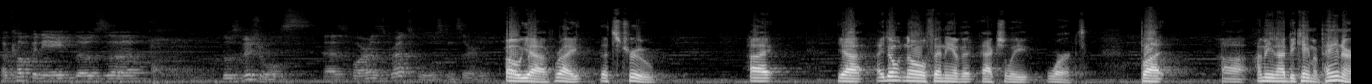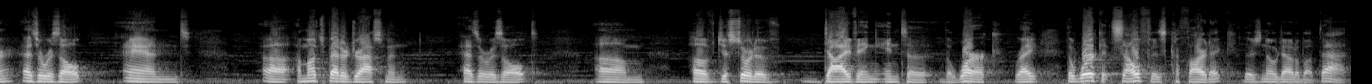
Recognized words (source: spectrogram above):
accompany those uh, those visuals as far as grad school is concerned. oh yeah, right, that's true. I yeah, I don't know if any of it actually worked, but uh, I mean, I became a painter as a result, and uh, a much better draftsman as a result um, of just sort of diving into the work. Right, the work itself is cathartic. There's no doubt about that.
